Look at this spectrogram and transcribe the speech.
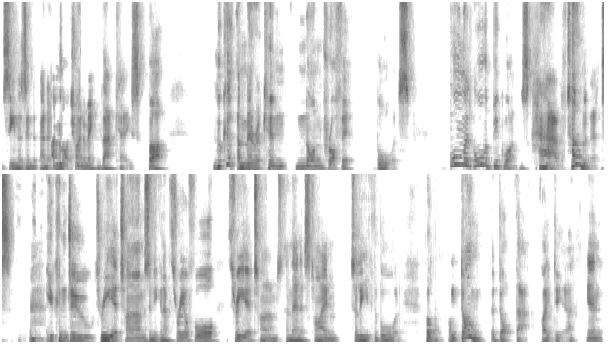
seen as independent. I'm not trying to make that case, but look at American non-profit boards. Almost all the big ones have term limits. You can do three-year terms, and you can have three or four three-year terms, and then it's time to leave the board. But we don't adopt that idea in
